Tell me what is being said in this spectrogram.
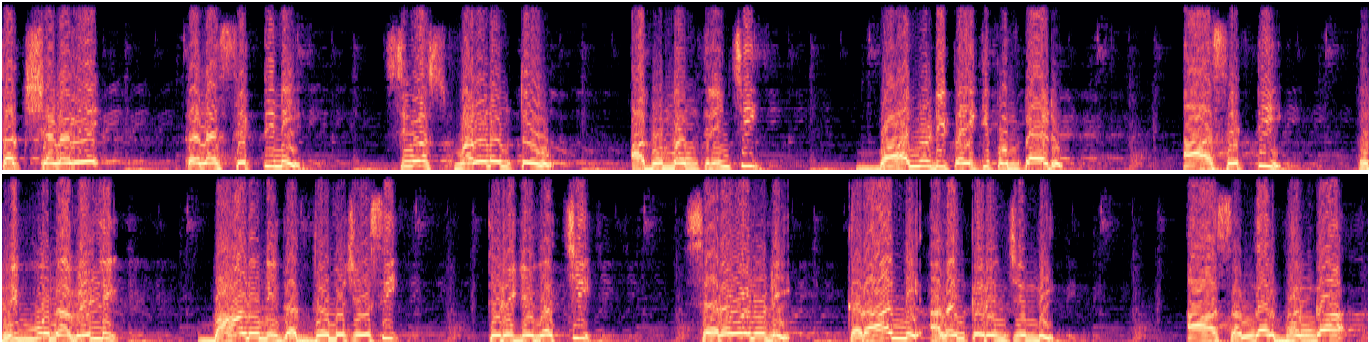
తక్షణమే తన శక్తిని శివస్మరణంతో అభిమంత్రించి బాణుడిపైకి పంపాడు. ఆ శక్తి రివ్వున వెళ్ళి బాణుని దగ్ధము చేసి తిరిగి వచ్చి శరవణుడి కరాన్ని అలంకరించింది. ఆ సందర్భంగా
